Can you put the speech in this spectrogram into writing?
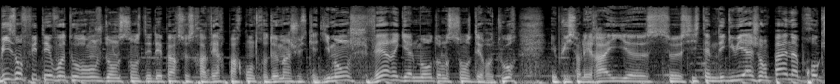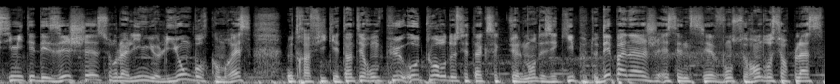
Bison futé, voie orange dans le sens des départs, ce sera vert par contre demain jusqu'à dimanche. Vert également dans le sens des retours. Et puis sur les rails, euh, ce système d'aiguillage en panne à proximité des échets sur la ligne Lyon-Bourg-en-Bresse. Le trafic est interrompu autour de cet axe actuellement. Des équipes de dépannage SNCF vont se rendre sur place.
